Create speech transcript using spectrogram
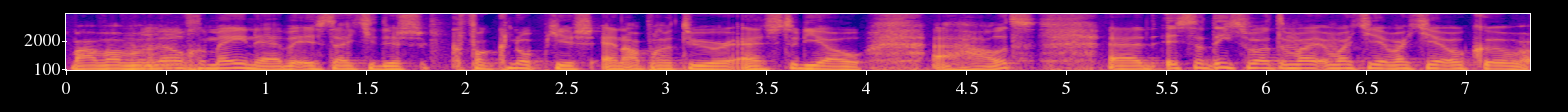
Maar wat we wel gemeen hebben, is dat je dus van knopjes en apparatuur en studio houdt. Is dat iets wat, wa- wat, je, wat je ook,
